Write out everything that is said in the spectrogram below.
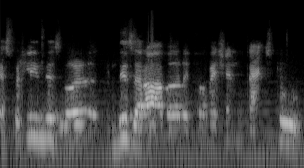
especially in this world, in this era where information, thanks to,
